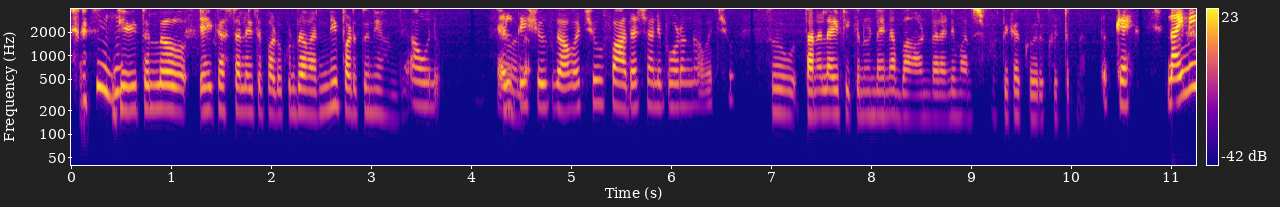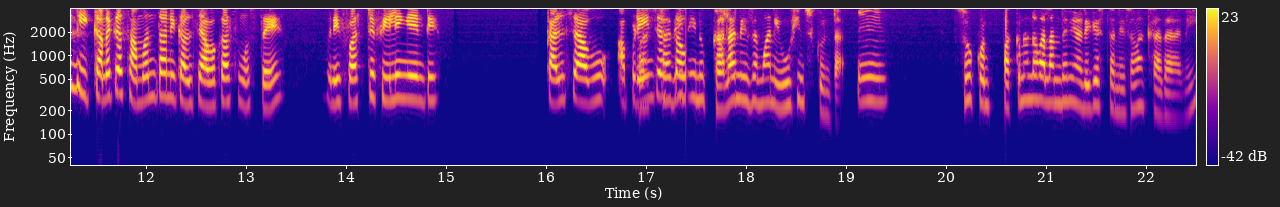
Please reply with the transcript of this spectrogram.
జీవితంలో ఏ కష్టాలు అయితే పడకూడదు అవన్నీ పడుతూనే ఉంది. అవును. హెల్త్. ఇష్యూస్ కావచ్చు ఫాదర్ చనిపోవడం కావచ్చు. సో తన లైఫ్ ఇక నుండైనా బాగుండాలని మనస్ఫూర్తిగా కోరుకుంటున్నాను. ఓకే నైని నీ కనుక సమంతాని కలిసే అవకాశం వస్తే నీ ఫస్ట్ ఫీలింగ్ ఏంటి? కలిసావు అప్పుడు ఏం చేస్తావు? నేను కళ నిజమా అని ఊహించుకుంటా. సో కొంత పక్కనున్న వాళ్ళందరినీ అడిగేస్తా నిజమా కదా అని.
